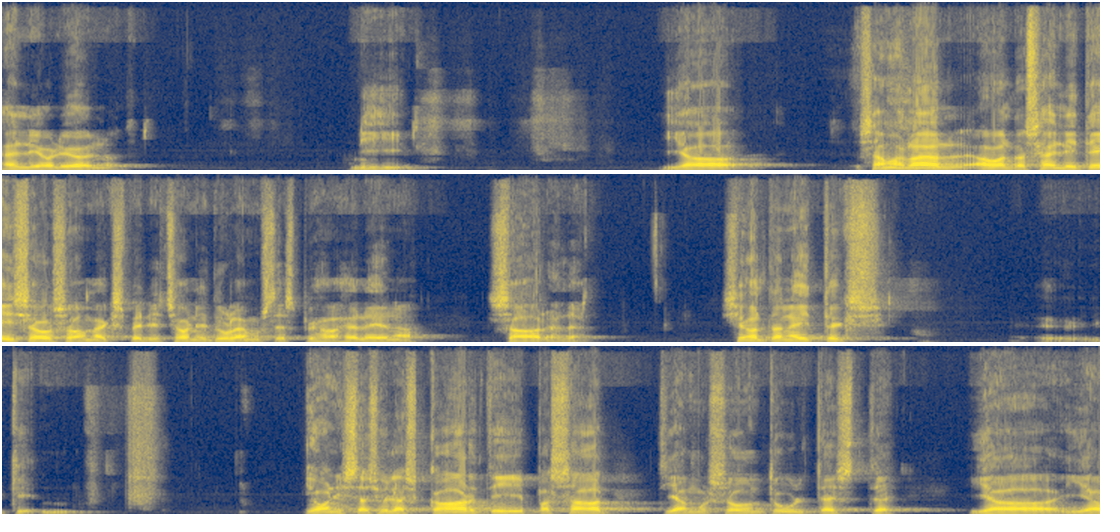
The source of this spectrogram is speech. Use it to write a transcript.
Hälli oli öelnud. nii. Ja samal ajal avaldas Hälli teise osa oma ekspeditsiooni tulemustest Püha Helena saarele seal ta näiteks äh, joonistas üles kaardi Passat ja mussoon tuultest ja, ja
